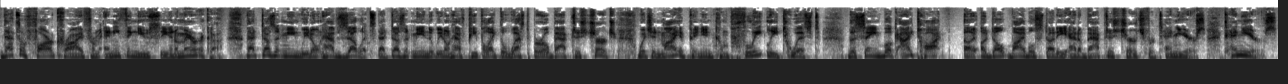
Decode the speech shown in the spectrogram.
That's a far cry from anything you see in America. That doesn't mean we don't have zealots. That doesn't mean that we don't have people like the Westboro Baptist Church, which, in my opinion, completely twist the same book. I taught uh, adult Bible study at a Baptist church for 10 years. 10 years.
